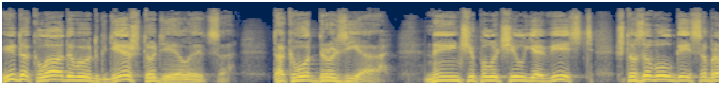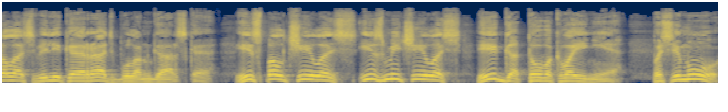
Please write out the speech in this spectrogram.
и докладывают, где что делается. Так вот, друзья, нынче получил я весть, что за Волгой собралась великая рать булангарская, исполчилась, измечилась и готова к войне. Посему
